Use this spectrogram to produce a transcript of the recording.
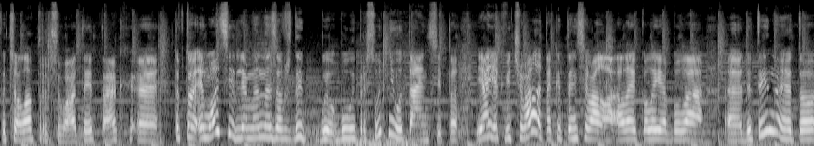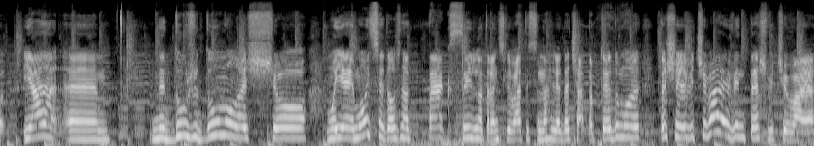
почала працювати так. Е, Тобто емоції для мене завжди були присутні у танці. То я як відчувала, так і танцювала. Але коли я була е, дитиною, то я е, не дуже думала, що моя емоція повинна так сильно транслюватися на глядача. Тобто я думала, те, що я відчуваю, він теж відчуває.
